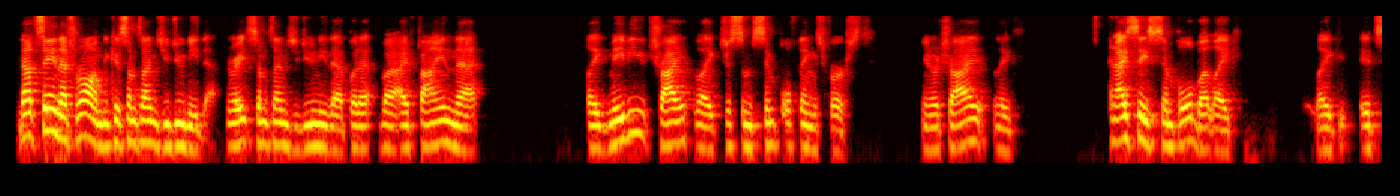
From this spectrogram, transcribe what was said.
not saying that's wrong because sometimes you do need that, right? Sometimes you do need that, but but I find that like maybe you try like just some simple things first you know try like and i say simple but like like it's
